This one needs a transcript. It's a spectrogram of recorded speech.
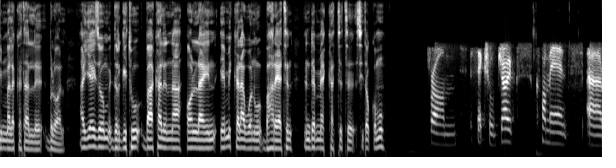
ይመለከታል ብለዋል። አያይዘውም ድርጊቱ በአካልና ኦንላይን የሚከናወኑ ባሕርያትን እንደሚያካትት ሲጠቁሙ uh,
